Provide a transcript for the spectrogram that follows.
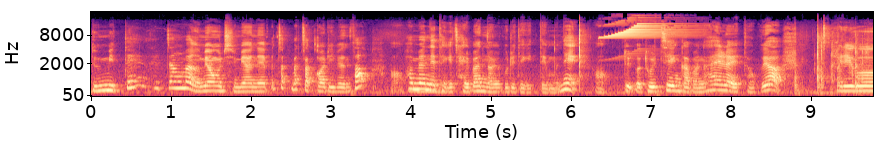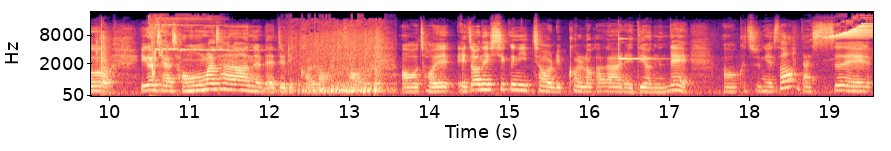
눈 밑에 살짝만 음영을 주면은 반짝반짝거리면서 어, 화면에 되게 잘 받는 얼굴이 되기 때문에 어, 또 이거 돌체인가바는 하이라이터고요. 그리고 이건 제가 정말 사랑하는 레드 립 컬러. 그래서 어, 저의 예전의 시그니처 립 컬러가 레드였는데 어, 그 중에서 나스의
